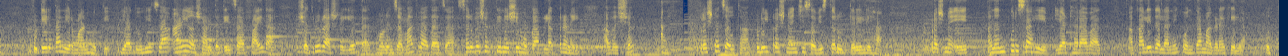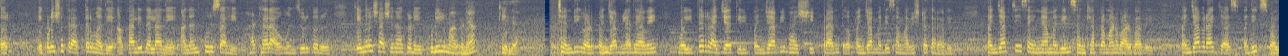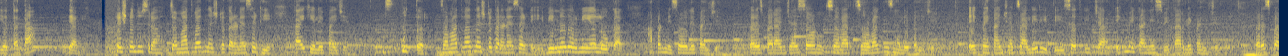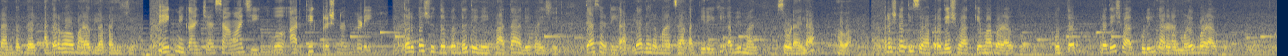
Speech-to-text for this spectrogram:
फुटीरता निर्माण होते. या दुहीचा आणि अशांततेचा फायदा शत्रू राष्ट्रे घेतात म्हणून जमातवादाचा सर्व शक्तीनिशी मुकाबला करणे आवश्यक आहे. प्रश्न चौथा पुढील प्रश्नांची सविस्तर उत्तरे लिहा. प्रश्न एक अनंतपूर साहिब या ठरावात अकाली दलाने कोणत्या मागण्या केल्या? उत्तर एकोणीसशे त्र्याहत्तरमध्ये अकाली दलाने अनंतपूर साहिब हा ठराव मंजूर करून केंद्र शासनाकडे पुढील मागण्या केल्या. चंदीगड पंजाबला द्यावे. व इतर राज्यातील पंजाबी भाषिक प्रांत पंजाबमध्ये समाविष्ट करावेत. पंजाबचे सैन्यामधील संख्या प्रमाण वाढवावे. पंजाब राज्यास अधिक स्वायत्तता द्यावी. प्रश्न दुसरा जमातवाद नष्ट करण्यासाठी काय केले पाहिजे? उत्तर जमातवाद नष्ट करण्यासाठी भिन्न धर्मीय लोकात आपण मिसळले पाहिजे. परस्परांच्या सण उत्सवात सहभागी झाले पाहिजे. एकमेकांच्या चालीरीती सद्विचार एकमेकांनी स्वीकारले पाहिजे. परस्परांबद्दल आदरभाव बाळगला पाहिजे. एकमेकांच्या सामाजिक व आर्थिक प्रश्नांकडे तर्कशुद्ध पद्धतीने पाहता आले पाहिजे. त्यासाठी आपल्या धर्माचा अतिरेकी अभिमान सोडायला हवा. प्रश्न तिसरा प्रदेशवाद केव्हा बळावतो? उत्तर प्रदेशवाद पुढील कारणांमुळे बळावतो.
